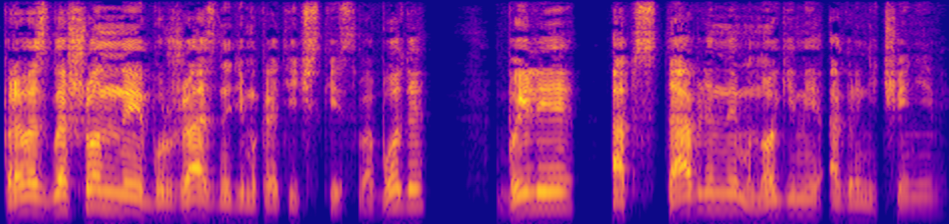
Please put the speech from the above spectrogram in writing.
Провозглашенные буржуазно-демократические свободы были обставлены многими ограничениями.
